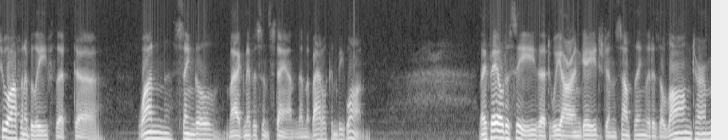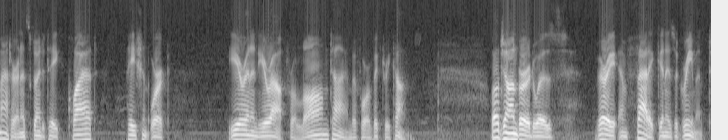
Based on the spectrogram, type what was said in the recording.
too often a belief that uh, one single magnificent stand and the battle can be won. They fail to see that we are engaged in something that is a long term matter and it's going to take quiet, patient work year in and year out for a long time before victory comes. Well, John Byrd was very emphatic in his agreement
